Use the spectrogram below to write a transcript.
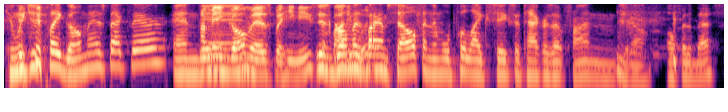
can we just play Gomez back there? And I mean Gomez, but he needs just Gomez by himself, and then we'll put like six attackers up front, and you know, hope for the best.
